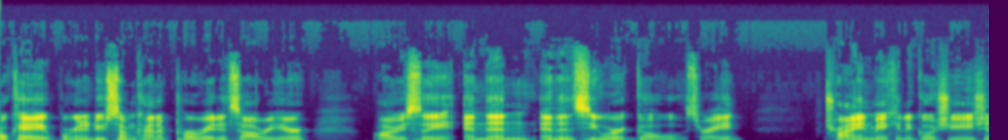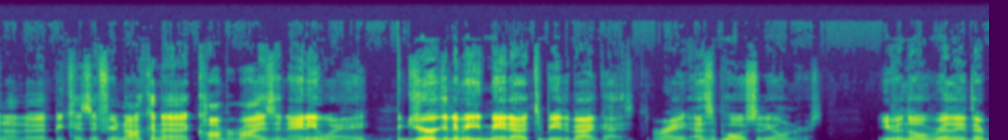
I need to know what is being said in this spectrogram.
okay, we're going to do some kind of prorated salary here, obviously, and then and then see where it goes, right? Try and make a negotiation out of it because if you're not going to compromise in any way, you're going to be made out to be the bad guys, right? As opposed to the owners, even though really they're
